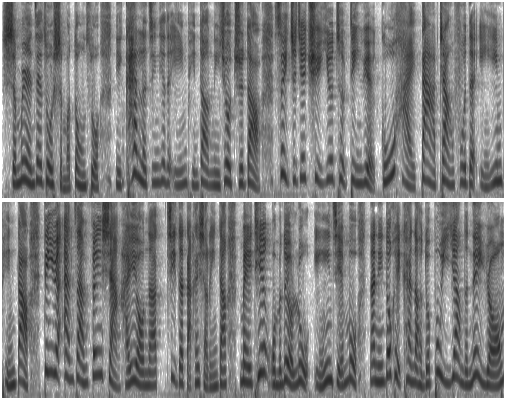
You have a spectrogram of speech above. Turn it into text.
什么人在做什么动作？你看了今天的影音频道，你就知道。所以直接去 YouTube 订阅“股海大丈夫”的影音频道，订阅、按赞、分享，还有呢，记得打开小铃铛。每天我们都有录影音节目，那您都可以看到很多不一样的内容。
